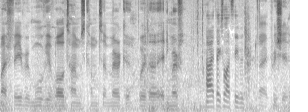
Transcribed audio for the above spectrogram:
my favorite movie of all time is Coming to America with uh, Eddie Murphy. All right, thanks a lot, Stephen. I appreciate it.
